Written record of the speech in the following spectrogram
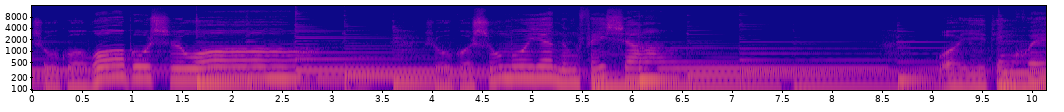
如果我不是我，如果树木也能飞翔，我一定会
